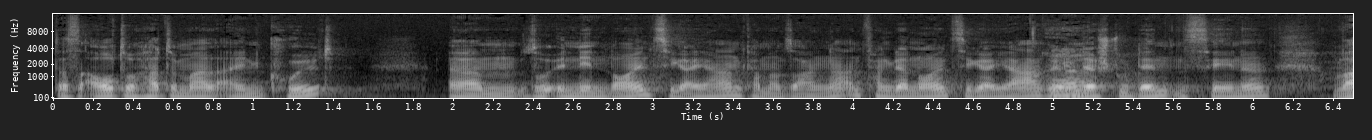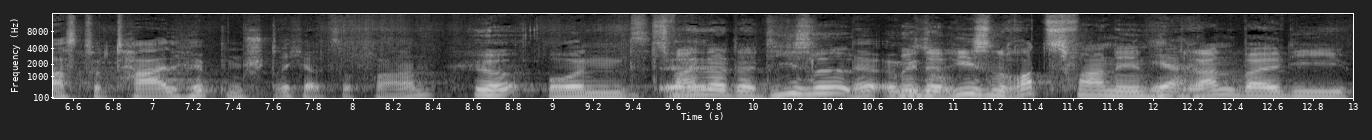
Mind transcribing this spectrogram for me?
das Auto hatte mal einen Kult. Ähm, so in den 90er Jahren kann man sagen, ne? Anfang der 90er Jahre Ja. in der Studentenszene war es total hip, einen Stricher zu fahren. Ja. Und, äh, 200er Diesel ne, mit einer so- riesen Rotzfahne hinten Ja. dran, weil die.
